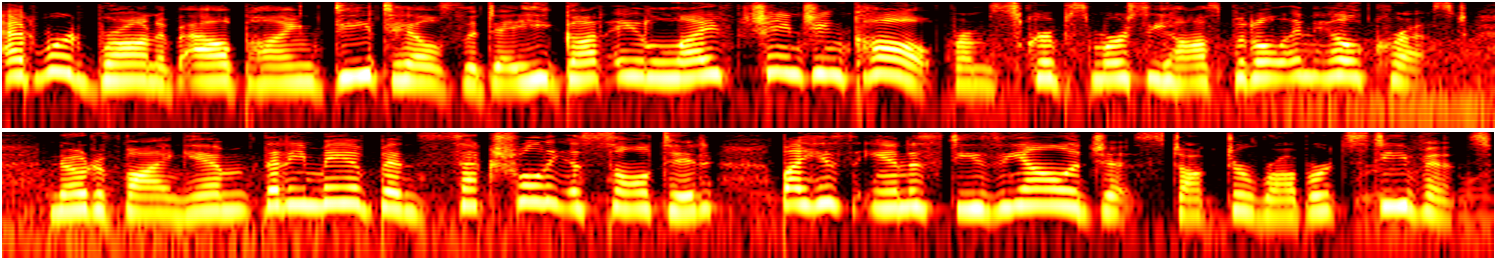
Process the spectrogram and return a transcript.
Edward Braun of Alpine details the day he got a life changing call from Scripps Mercy Hospital in Hillcrest, notifying him that he may have been sexually assaulted by his anesthesiologist, Dr. Robert Stephens,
